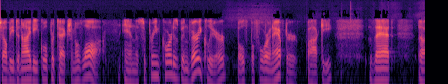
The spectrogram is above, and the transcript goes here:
shall be denied equal protection of law. And the Supreme Court has been very clear, both before and after Bakke, that uh,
